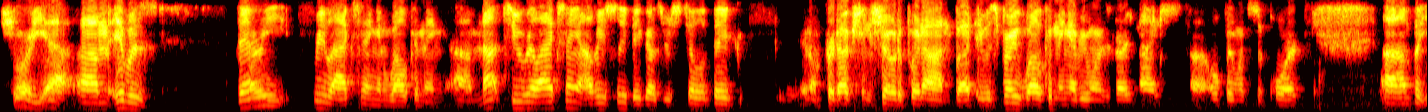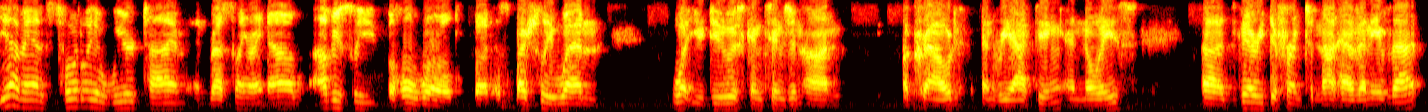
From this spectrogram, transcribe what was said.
Sure, yeah. Um, it was very relaxing and welcoming. Um, not too relaxing, obviously, because there's still a big you know, production show to put on, but it was very welcoming. Everyone was very nice, uh, open with support. Um, but yeah, man, it's totally a weird time in wrestling right now. Obviously, the whole world, but especially when what you do is contingent on a crowd and reacting and noise. Uh, it's very different to not have any of that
